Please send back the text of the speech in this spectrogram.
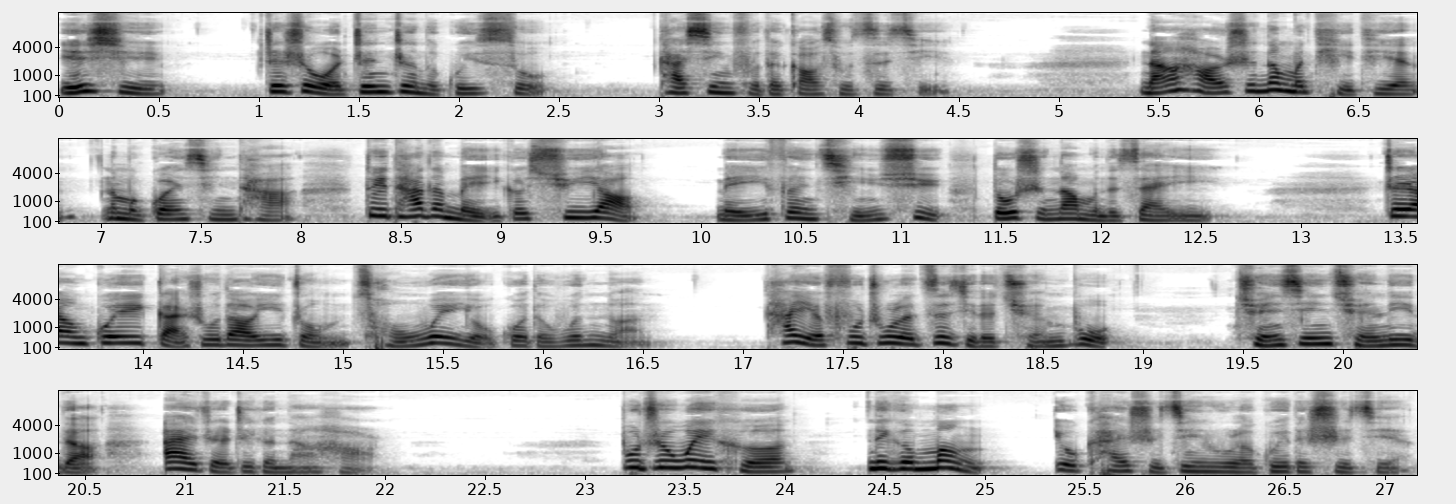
也许这是我真正的归宿。他幸福地告诉自己，男孩是那么体贴，那么关心他，对他的每一个需要、每一份情绪都是那么的在意。这让龟感受到一种从未有过的温暖，他也付出了自己的全部，全心全力地爱着这个男孩。不知为何，那个梦又开始进入了龟的世界。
